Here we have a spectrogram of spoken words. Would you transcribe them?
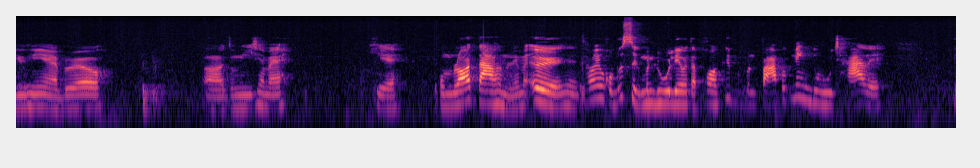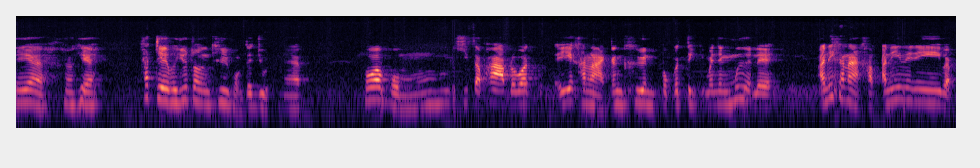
you here bro เอ่อตรงนี้ใช่ไหมโอเค ผมล้อตามถนนได้ไหมเออทำให้ผมรู้สึกมันดูเร็วแต่พอขึ้นบนฟ้าปุ๊บแม่งดูช้าเลยเนี่ยโอเค ถ้าเจอพายุตอนกลางคืนผมจะหยุดนะครับ เพราะว่าผมคิดสภาพแล้วว่าไอ้ขนาดกลางคืนปกติมันยังมืดเลย อันนี้ขนาดขับ อันนี้ในแบบ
